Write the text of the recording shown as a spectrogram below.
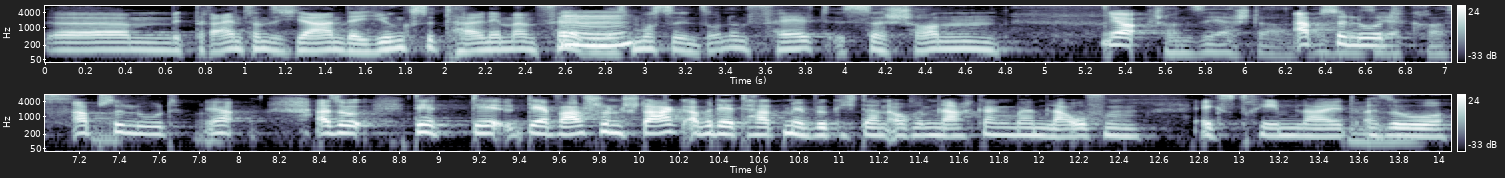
äh, mit 23 Jahren, der jüngste Teilnehmer im Feld. Mhm. Das musste in so einem Feld, ist das schon, ja. schon sehr stark. Also Absolut. Also sehr krass. Absolut, ja. ja. Also der, der, der war schon stark, aber der tat mir wirklich dann auch im Nachgang beim Laufen extrem leid. Mhm. Also,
